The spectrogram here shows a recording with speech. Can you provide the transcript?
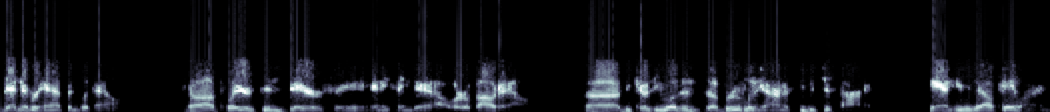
That never happened with Al. Uh, players didn't dare say anything to Al or about Al uh, because he wasn't uh, brutally honest. He was just honest. And he was Al Kaline.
